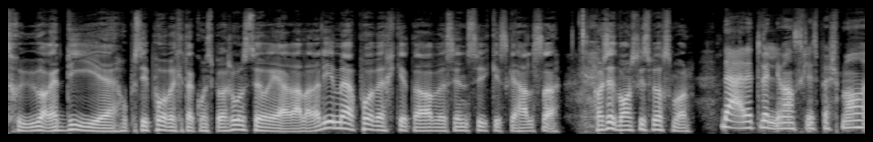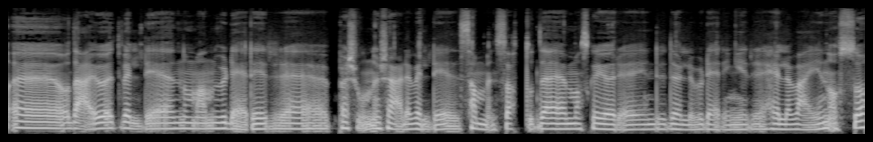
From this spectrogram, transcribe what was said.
truer, er de håper jeg, påvirket av konspirasjonsteorier, eller er de mer påvirket av sin psykiske helse? Kanskje et vanskelig spørsmål? Det er et veldig vanskelig spørsmål, og det er jo et veldig Når man vurderer personer, så er det veldig sammensatt, og det, man skal gjøre individuelle vurderinger hele veien også.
